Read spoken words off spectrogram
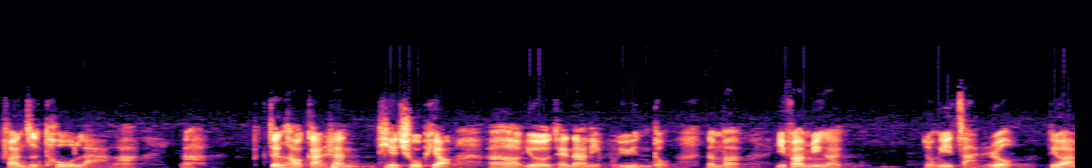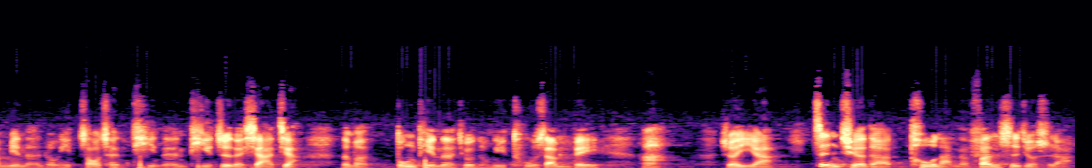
防止偷懒啊啊。正好赶上贴秋票，然后又在那里不运动，那么一方面啊容易长肉，第二面呢容易造成体能体质的下降，那么冬天呢就容易徒伤悲啊。所以啊，正确的偷懒的方式就是啊，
